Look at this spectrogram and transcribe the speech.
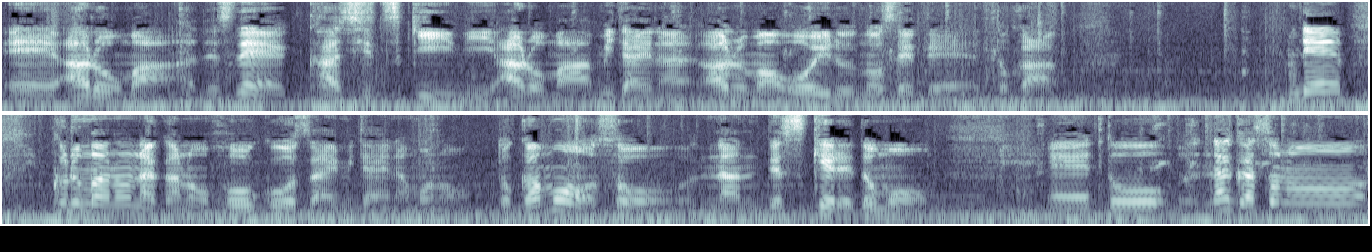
えー、アロマですね、加湿器にアロマみたいな、アロマオイル乗せてとか、で、車の中の芳香剤みたいなものとかもそうなんですけれども、えっ、ー、と、なんかその、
